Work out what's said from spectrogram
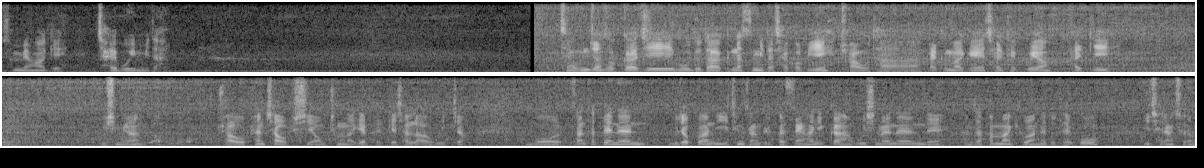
선명하게 잘 보입니다. 자 운전석까지 모두 다 끝났습니다 작업이. 좌우 다 깔끔하게 잘 됐고요. 밝기 네, 보시면 좌우 편차 없이 엄청나게 밝게 잘 나오고 있죠. 뭐 산타페는 무조건 이 증상들이 발생하니까 오시면은 네 반사판만 교환해도 되고 이 차량처럼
